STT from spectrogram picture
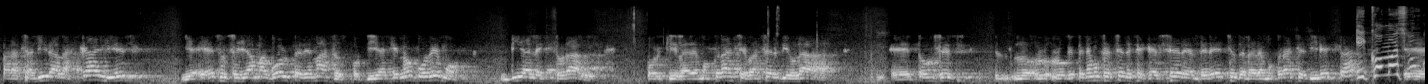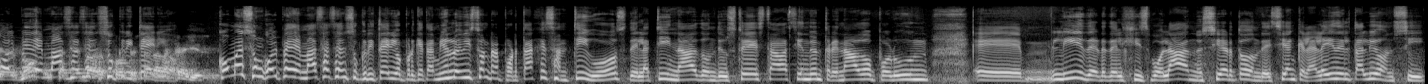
para salir a las calles y eso se llama golpe de masas, porque ya que no podemos vía electoral, porque la democracia va a ser violada, entonces lo, que tenemos que hacer es ejercer el derecho de la democracia directa. ¿Y cómo es un eh, golpe de masas en su criterio? ¿Cómo es un golpe de masas en su criterio? Porque también lo he visto en reportajes antiguos de Latina, donde usted estaba siendo entrenado por un eh, líder del Hezbollah, ¿no es cierto? Donde decían que la ley del talión, sí,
